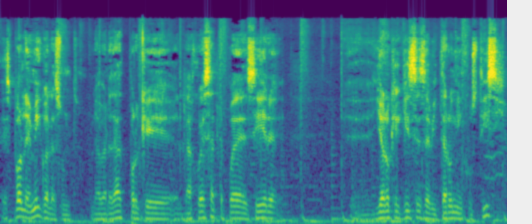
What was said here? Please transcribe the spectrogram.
Es polémico el asunto, la verdad, porque la jueza te puede decir, eh, yo lo que quise es evitar una injusticia.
